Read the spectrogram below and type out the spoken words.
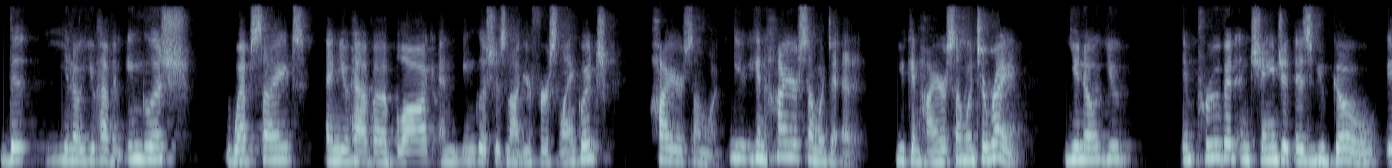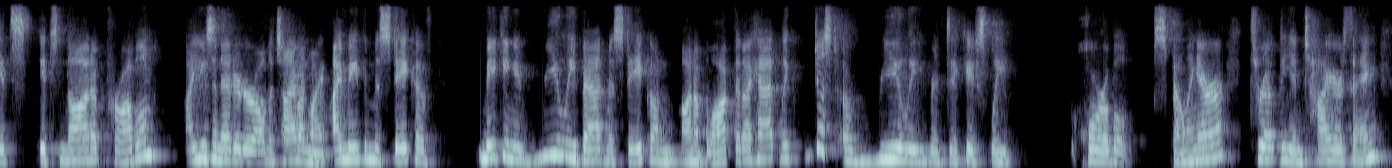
that you know you have an English website and you have a blog and English is not your first language. Hire someone. You, can hire someone to edit. You can hire someone to write. You know, you improve it and change it as you go. It's it's not a problem. I use an editor all the time on mine. I made the mistake of making a really bad mistake on on a blog that I had, like just a really ridiculously horrible spelling error throughout the entire thing.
